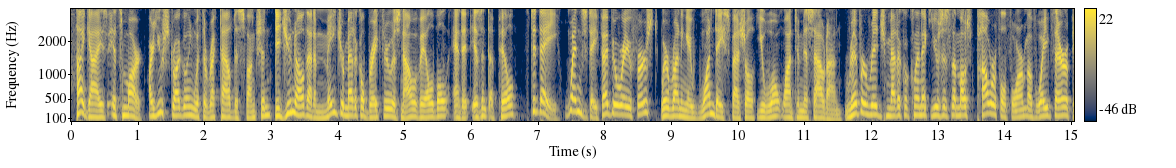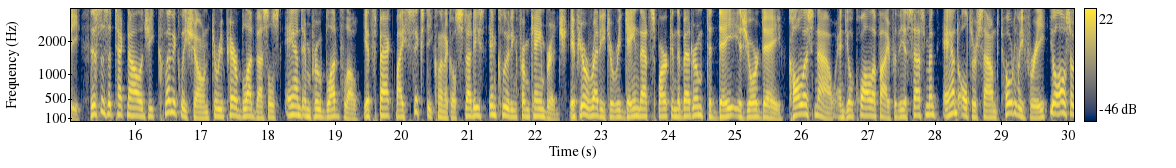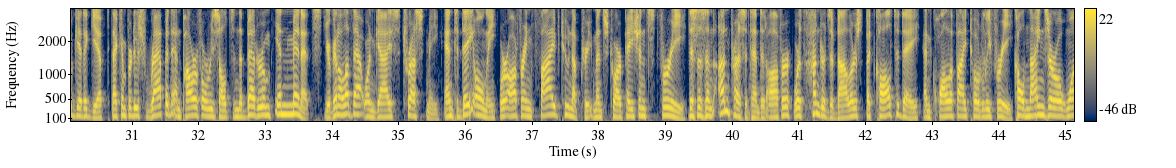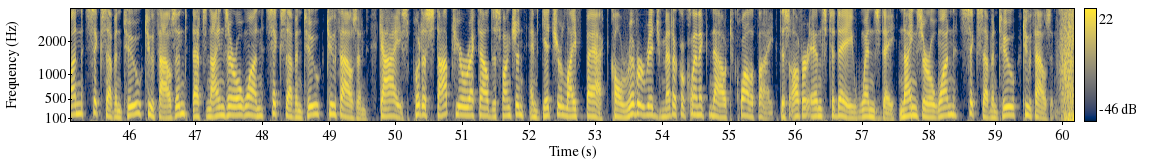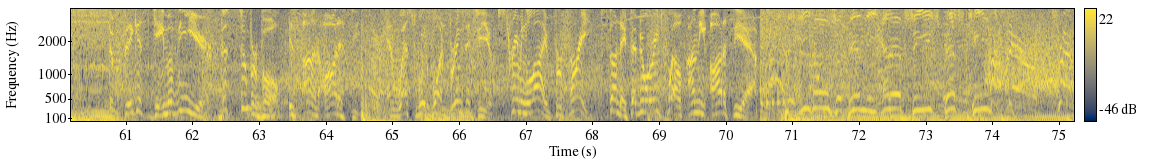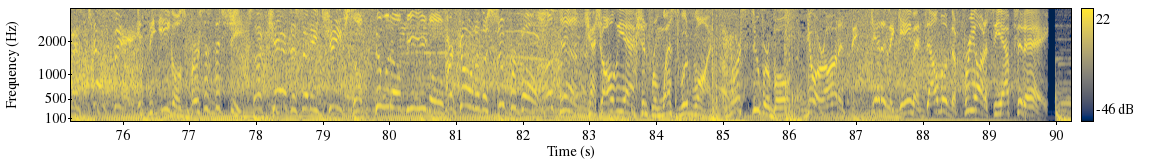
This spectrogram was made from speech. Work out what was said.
Hi, guys, it's Mark. Are you struggling with erectile dysfunction? Did you know that a major medical breakthrough is now available and it isn't a pill? Today, Wednesday, February 1st, we're running a one day special you won't want to miss out on. River Ridge Medical Clinic uses the most powerful form of wave therapy. This is a technology clinically shown to repair blood vessels and improve blood flow. It's backed by 60 clinical studies, including from Cambridge. If you're ready to regain that spark in the bedroom, today is your day. Call us now and you'll qualify for the assessment and ultrasound totally free. You'll also get a gift that can produce rapid and powerful results in the bedroom in minutes. You're going to love that one, guys. Trust me. And today only, we're offering five tune up treatments to our patients free. This is an unprecedented offer worth hundreds of dollars, but call today and qualify totally free. Call 901 672 2000. That's 901 672 2000. Guys, put a stop to your erectile dysfunction and get your life back. Call River Ridge Medical Clinic now to qualify. This offer ends today, Wednesday, 901 672 2000. 2000. The biggest game of the year, the Super Bowl, is on Audacy. And Westwood One brings it to you, streaming live for free, Sunday, February 12th on the Audacy app. The Eagles have been the NFC's best team. Touchdown! Travis Kelce! It's the Eagles versus the Chiefs. The Kansas City Chiefs, the Philadelphia Eagles, are going to the Super Bowl again. Catch all the action from Westwood One. Your Super Bowl, your Audacy. Get in the game and download the free Audacy app today.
